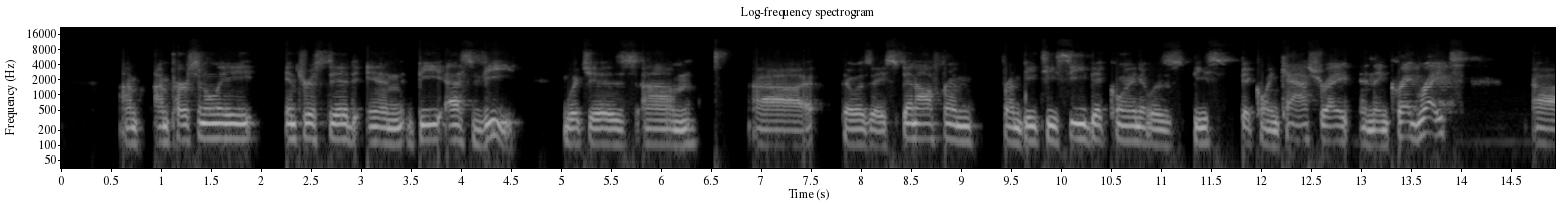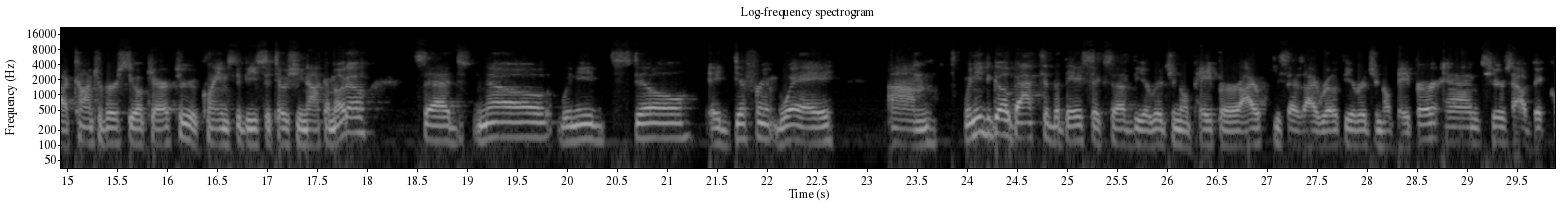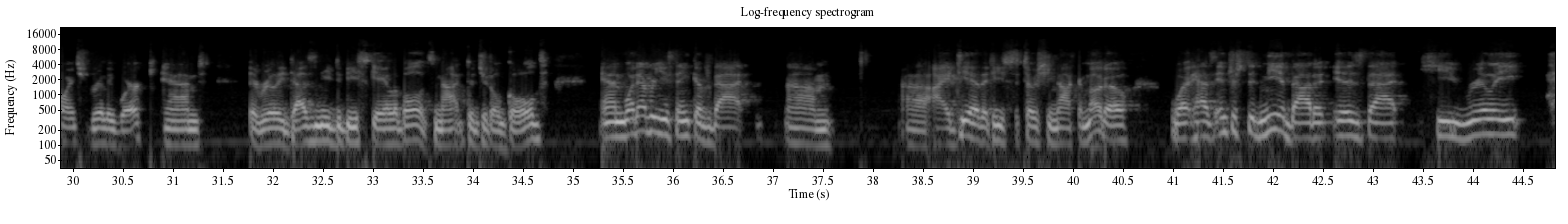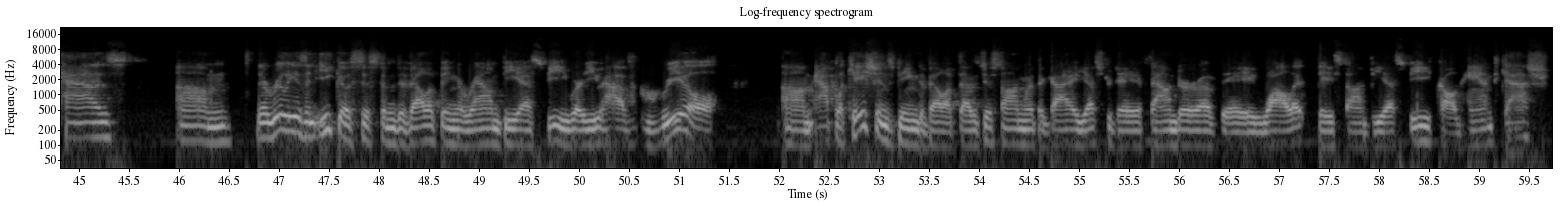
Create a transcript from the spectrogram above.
I'm, I'm personally interested in BSV, which is um, uh, there was a spinoff from from BTC Bitcoin. It was Bitcoin Cash, right? And then Craig Wright, uh, controversial character who claims to be Satoshi Nakamoto, said, "No, we need still a different way." Um, we need to go back to the basics of the original paper. I, he says, I wrote the original paper, and here's how Bitcoin should really work. And it really does need to be scalable. It's not digital gold. And whatever you think of that um, uh, idea that he's Satoshi Nakamoto, what has interested me about it is that he really has, um, there really is an ecosystem developing around BSV where you have real um, applications being developed. I was just on with a guy yesterday, a founder of a wallet based on BSV called Handcash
